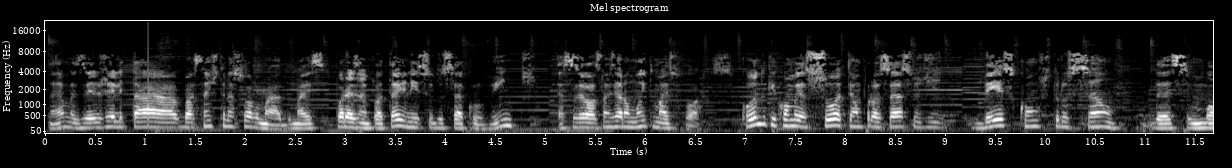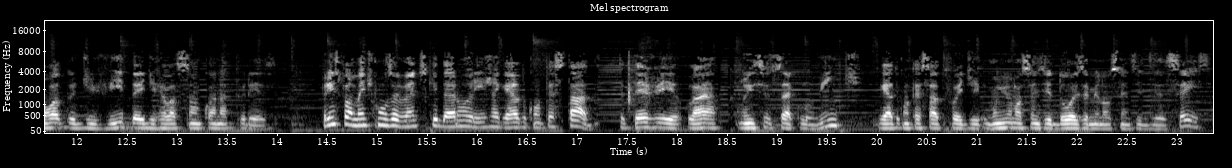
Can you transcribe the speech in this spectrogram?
né? Mas hoje ele está bastante transformado. Mas, por exemplo, até o início do século XX, essas relações eram muito mais fortes. Quando que começou a ter um processo de desconstrução desse modo de vida e de relação com a natureza? Principalmente com os eventos que deram origem à Guerra do Contestado. Você teve lá no início do século XX Guerra do Contestado foi de 1912 a 1916.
